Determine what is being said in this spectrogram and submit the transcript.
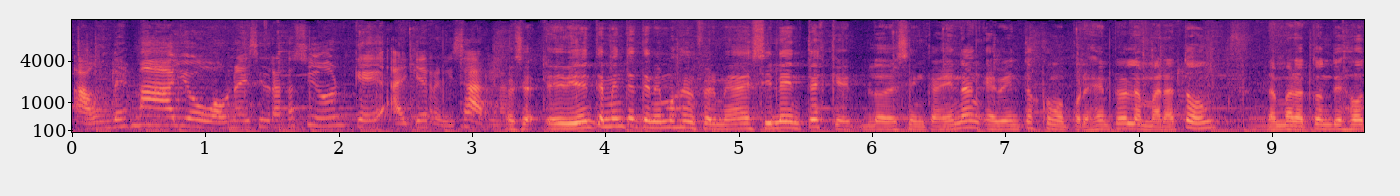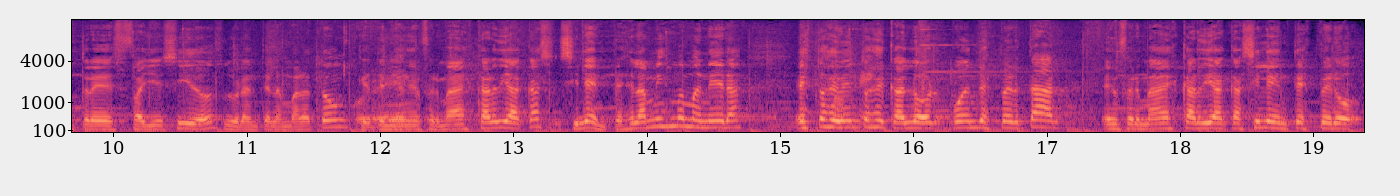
a un desmayo o a una deshidratación que hay que revisarla. O sea, evidentemente tenemos enfermedades silentes que lo desencadenan eventos como por ejemplo la maratón. La maratón dejó tres fallecidos durante la maratón que tenían enfermedades cardíacas silentes. De la misma manera, estos eventos de calor pueden despertar enfermedades cardíacas silentes, pero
